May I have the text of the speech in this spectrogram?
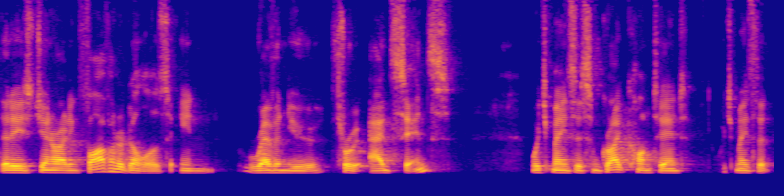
that is generating $500 in revenue through AdSense, which means there's some great content, which means that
